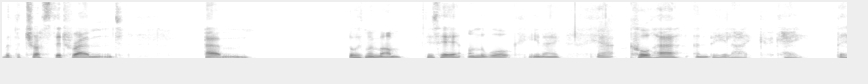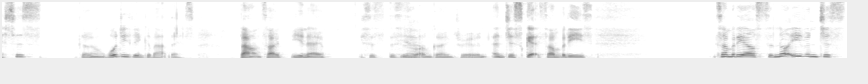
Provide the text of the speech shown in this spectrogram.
with a trusted friend. Um, with my mum who's here on the walk. You know, Yeah. call her and be like, okay, this is going. What do you think about this? Bounce side, you know, this is this is Yeah. what I'm going through, and, and just get somebody's somebody else to not even just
